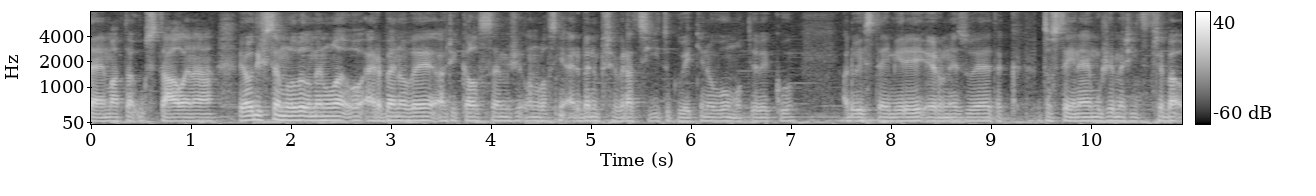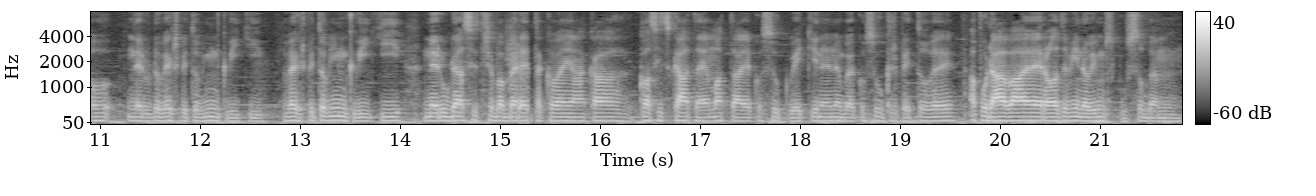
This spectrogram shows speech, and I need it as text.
témata ustálená. Jo, když jsem mluvil minule o Erbenovi a říkal jsem, že on vlastně Erben převrací tu květinovou motiviku a do jisté míry ironizuje, tak to stejné můžeme říct třeba o Nerudově hřbitovním kvítí. Ve hřbitovním kvítí Neruda si třeba bere takové nějaká klasická témata, jako jsou květiny nebo jako jsou hřbitovy a podává je relativně novým způsobem.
